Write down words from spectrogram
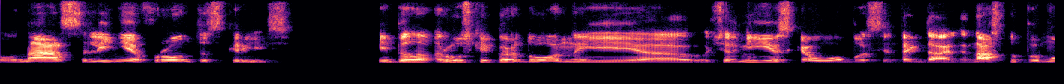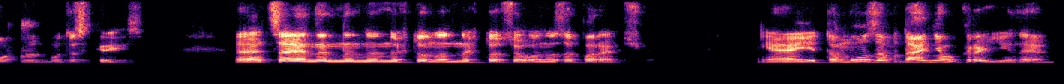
у нас лінія фронту скрізь. І білоруський кордон, і е, Чернігівська область, і так далі. Наступи можуть бути скрізь. Е, Це не, не, не, ніхто, ніхто цього не заперечує. Е, І тому завдання України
